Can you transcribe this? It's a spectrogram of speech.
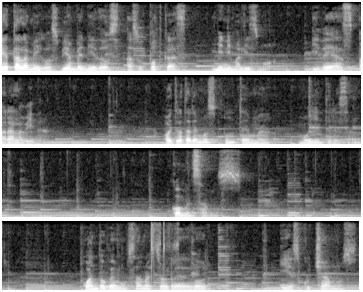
¿Qué tal amigos? Bienvenidos a su podcast Minimalismo, Ideas para la Vida. Hoy trataremos un tema muy interesante. Comenzamos. Cuando vemos a nuestro alrededor y escuchamos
